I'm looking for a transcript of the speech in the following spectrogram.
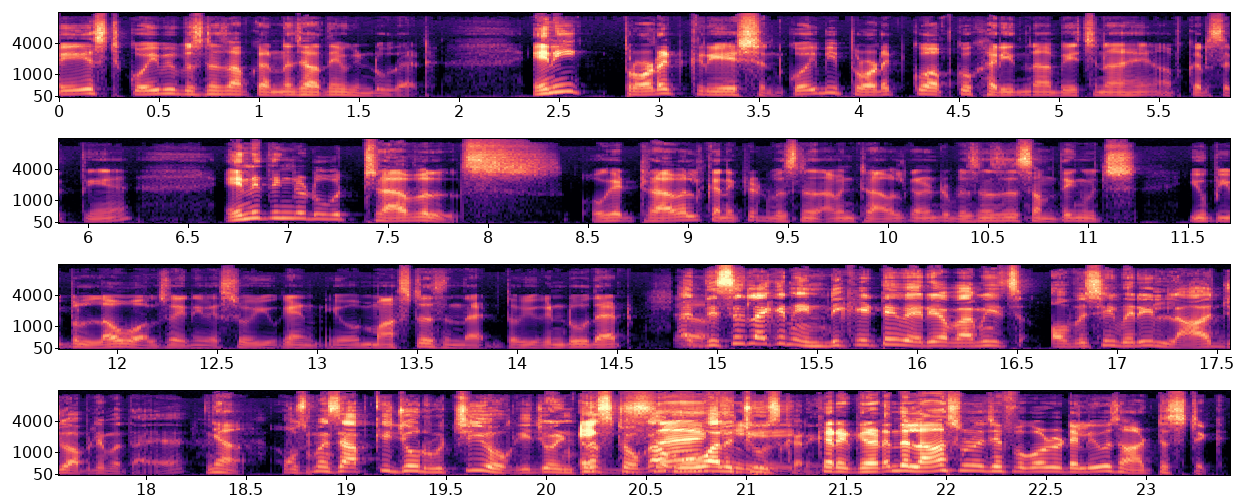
based कोई भी बिज़नेस आप करना चाहते हैं you can do that any product creation कोई भी प्रोडक्ट को आपको खरीदना बेचना है आप कर सकती हैं. Anything to do with travels okay travel connected business i mean travel connected business is something which you people love also anyway so you can you're masters in that so you can do that uh, this is like an indicative area i mean it's obviously very large जो आपने बताया yeah उसमें से आपकी जो रुचि होगी जो इंटरेस्ट exactly. होगा वो वाले चूज़ करें correct correct and the last one which I forgot to tell you is artistic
